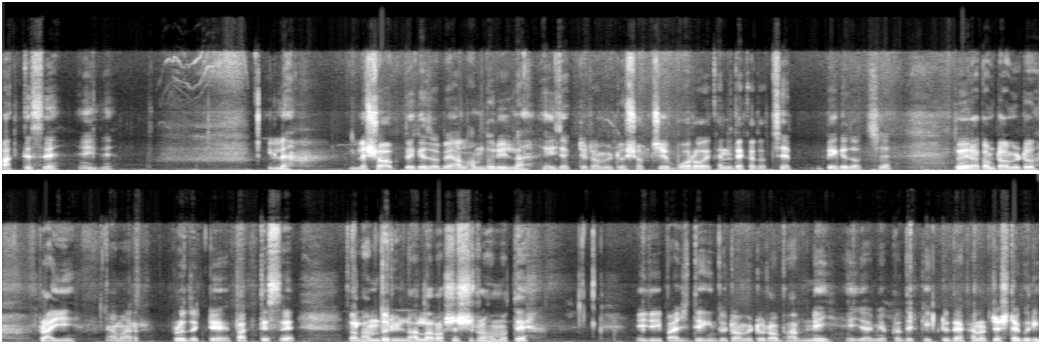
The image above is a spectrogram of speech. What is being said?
পাকতেছে, এই যে। ইলা এগুলা সব পেকে যাবে, আলহামদুলিল্লাহ। এই যে একটা টমেটো সবচেয়ে বড় এখানে দেখা যাচ্ছে, পেকে যাচ্ছে। তো এরকম টমেটো প্রায়ই আমার প্রজেক্টে পাকতেছে। তো আলহামদুলিল্লাহ, আল্লাহর অশেষ রহমতে এই যে পাশ দিয়ে কিন্তু টমেটোর অভাব নেই। এই যে আমি আপনাদেরকে একটু দেখানোর চেষ্টা করি।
